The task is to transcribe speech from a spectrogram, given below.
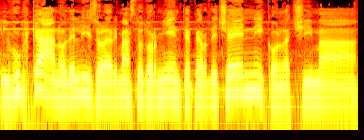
Il vulcano dell'isola è rimasto dormiente per decenni, con la cima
